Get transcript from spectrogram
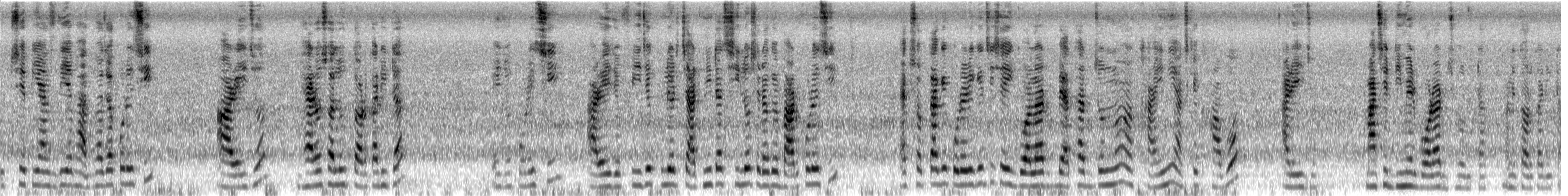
উচ্ছে, পেঁয়াজ দিয়ে ভাত ভাজা করেছি। আর এই যে ঢ্যাঁড়স আলুর তরকারিটা, এই যে করেছি। আর এই যে ফ্রিজে কুলের চাটনিটা ছিল, সেটাকে বার করেছি। এক সপ্তাহ আগে করে রেখেছি, সেই গলার ব্যথার জন্য খাইনি, আজকে খাব। আর এই যে মাছের ডিমের বড়ার ঝোলটা মানে তরকারিটা।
